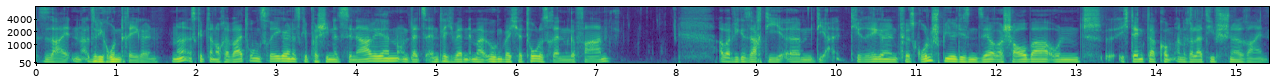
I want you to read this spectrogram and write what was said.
Seiten, also die Grundregeln. Ne? Es gibt dann auch Erweiterungsregeln, es gibt verschiedene Szenarien und letztendlich werden immer irgendwelche Todesrennen gefahren. Aber wie gesagt, die, ähm, die, die Regeln fürs Grundspiel, die sind sehr überschaubar und ich denke, da kommt man relativ schnell rein.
